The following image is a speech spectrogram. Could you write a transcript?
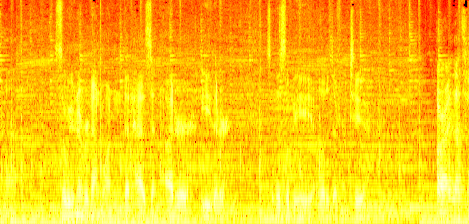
Uh, so we've never done one that has an udder either. So this will be a little different too. All right, that's a,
